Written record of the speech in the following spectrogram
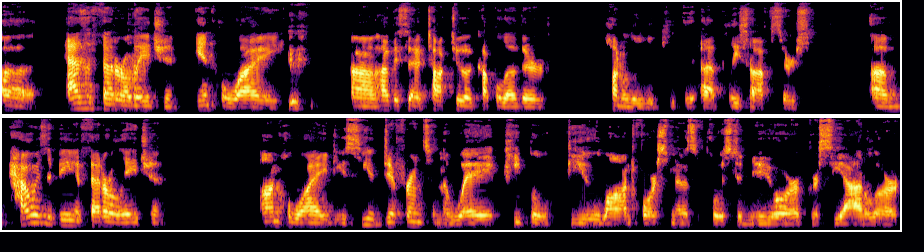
uh, as a federal agent in Hawaii? Uh, obviously, I've talked to a couple other Honolulu uh, police officers. Um, how is it being a federal agent on Hawaii? Do you see a difference in the way people view law enforcement as opposed to New York or Seattle or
